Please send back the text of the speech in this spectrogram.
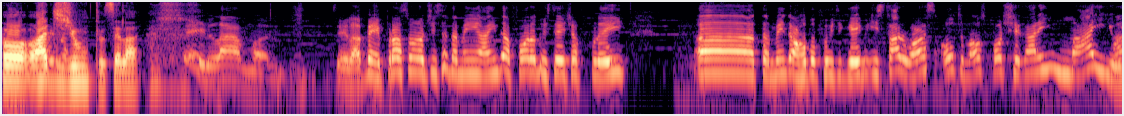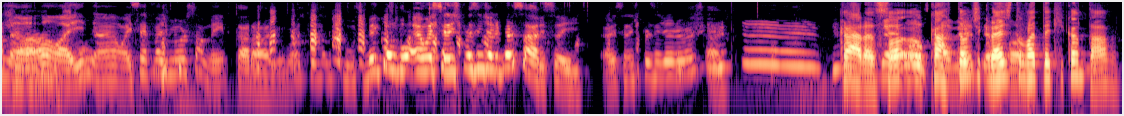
Ou adjunto, sei lá. Sei lá, mano. Sei lá. Bem, próxima notícia também, ainda fora do State of Play. Ah, também da roupa Fruit Game. Star Wars Outlaws pode chegar em maio Ah, já. não, aí não, aí você faz meu orçamento, caralho. Vai bem que é um, é um excelente presente de aniversário, isso aí. É um excelente presente de aniversário. Cara, só o cartão de é crédito vai ter que cantar, velho.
